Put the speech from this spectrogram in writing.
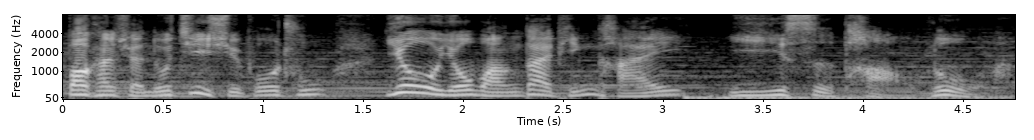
报刊选读继续播出，又有网贷平台疑似跑路了。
